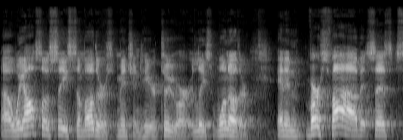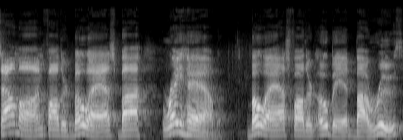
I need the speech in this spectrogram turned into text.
uh, we also see some others mentioned here too, or at least one other. And in verse 5, it says, Salmon fathered Boaz by Rahab. Boaz fathered Obed by Ruth.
